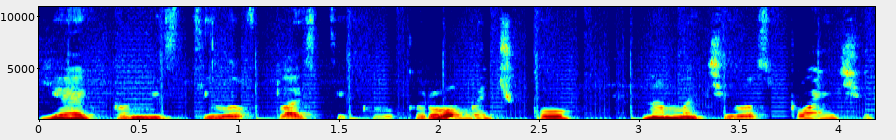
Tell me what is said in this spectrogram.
Я их поместила в пластиковую коробочку, намочила спончик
